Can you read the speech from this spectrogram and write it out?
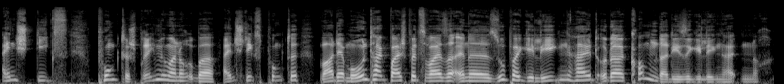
Einstiegspunkte. Sprechen wir mal noch über Einstiegspunkte. War der Montag beispielsweise eine super Gelegenheit oder kommen da diese Gelegenheiten noch?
